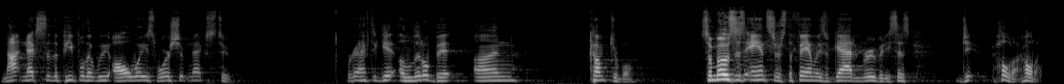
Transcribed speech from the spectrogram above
not next to the people that we always worship next to. We're going to have to get a little bit uncomfortable. So Moses answers the families of Gad and Reuben. He says, do, hold on, hold on.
